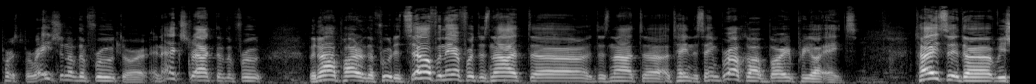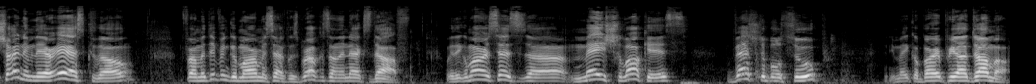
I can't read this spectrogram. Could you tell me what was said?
perspiration of the fruit or an extract of the fruit, but not part of the fruit itself, and therefore does not uh, does not uh, attain the same bracha of bari priya eitz. Taisus, the Rishonim there ask though from a different Gemara Masechtas brachas on the next daf where the Gemara says, uh, Mei shlokis, vegetable soup, you make a bari priyadama.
